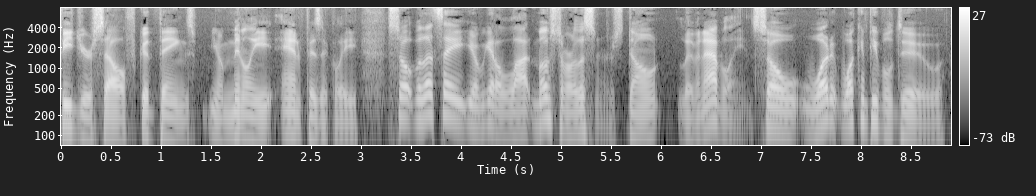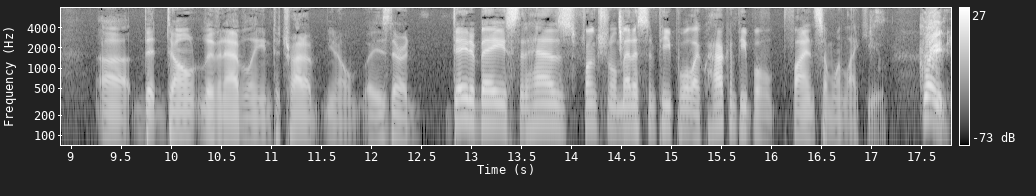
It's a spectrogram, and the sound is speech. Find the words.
feed yourself good things, you know, mentally and physically. So, but let's say you know we got a lot. Most of our listeners don't live in Abilene. So, what what can people do uh, that don't live in Abilene to try to you know? Is there a database that has functional medicine people? Like, how can people find someone like you? Great.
